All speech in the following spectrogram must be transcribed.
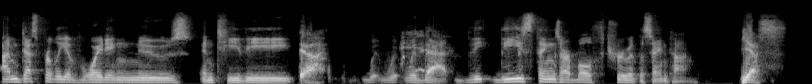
i'm desperately avoiding news and tv Yeah. with, with, with that. The, these things are both true at the same time. Yes,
